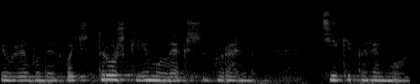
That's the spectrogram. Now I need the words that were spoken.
І вже буде хоч трошки йому легше морально. Тільки перемоги.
